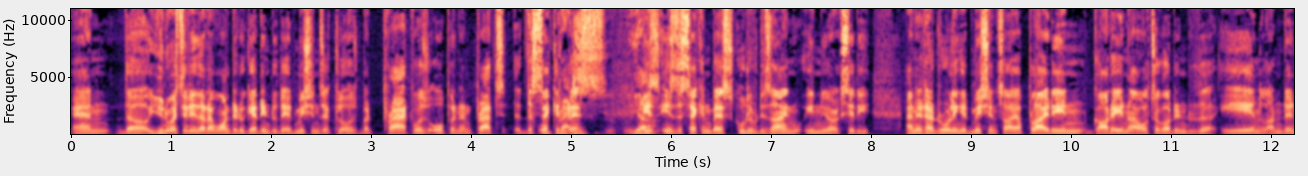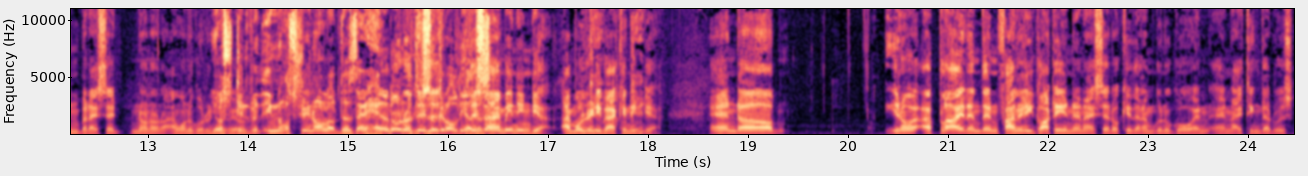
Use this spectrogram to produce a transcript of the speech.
and the university that I wanted to get into, the admissions had closed, but Pratt was open, and Pratt's the second Pratt best is- yeah. is, is the second best school of design in New York City, and it had rolling admissions. So I applied in, got in. I also got into the A in London, but I said no, no, no, I want to go to Your New York. stint with, in Austria and all, does that help? No, no, this is look at all the this other I'm in India. I'm already Okay, back in okay. India, and um, you know, applied and then finally got in, and I said, okay, then I'm going to go, and and I think that was.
